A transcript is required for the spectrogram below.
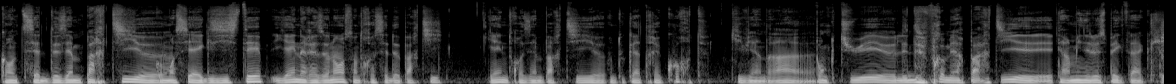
quand cette deuxième partie euh, commençait à exister. Il y a une résonance entre ces deux parties. Il y a une troisième partie, euh, en tout cas très courte, qui viendra euh, ponctuer euh, les deux premières parties et terminer le spectacle.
